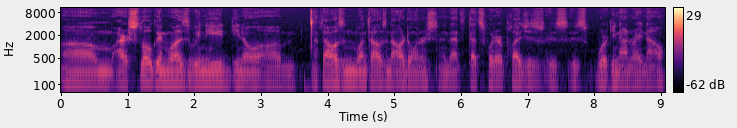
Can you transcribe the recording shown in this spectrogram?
Um, our slogan was we need, you know, um, a thousand, one thousand dollar donors, and that's that's what our pledge is, is is working on right now.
